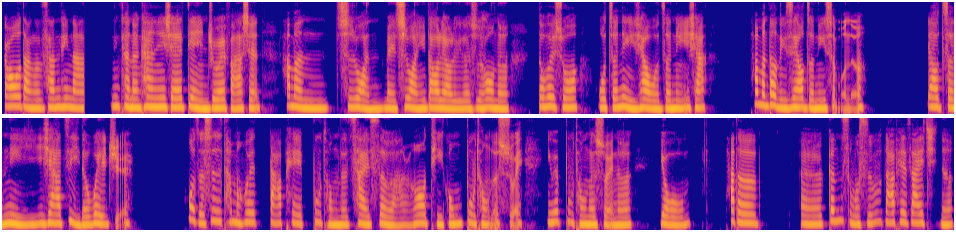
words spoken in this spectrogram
高档的餐厅啊，你可能看一些电影就会发现，他们吃完每吃完一道料理的时候呢，都会说：“我整理一下，我整理一下。”他们到底是要整理什么呢？要整理一下自己的味觉。或者是他们会搭配不同的菜色啊，然后提供不同的水，因为不同的水呢，有它的呃跟什么食物搭配在一起呢，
